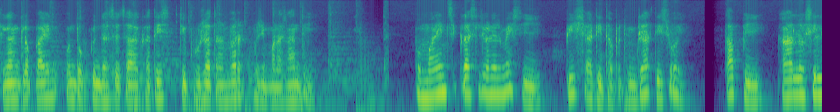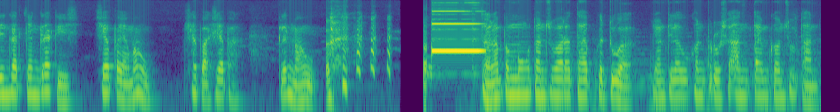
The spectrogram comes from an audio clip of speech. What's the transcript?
dengan klub lain untuk pindah secara gratis di bursa transfer musim panas nanti. Pemain sekelas Lionel Messi bisa didapetin gratis woi. Tapi kalau si Lingard yang gratis siapa yang mau? Siapa siapa? Kalian mau? Dalam pemungutan suara tahap kedua yang dilakukan perusahaan Time Consultant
